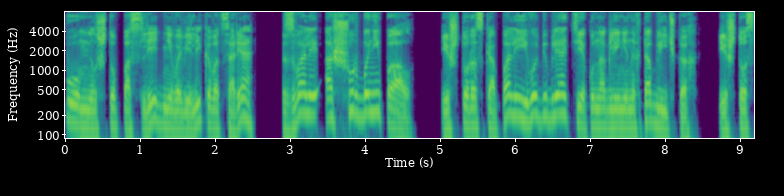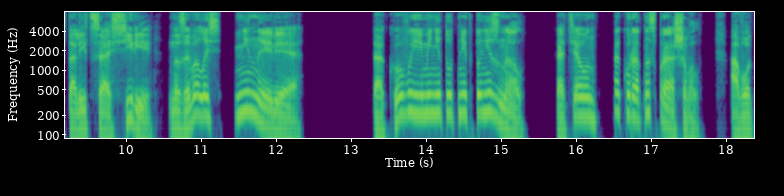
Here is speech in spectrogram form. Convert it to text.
помнил, что последнего великого царя звали Ашурбанипал, и что раскопали его библиотеку на глиняных табличках, и что столица Ассирии называлась Ниневия. Такого имени тут никто не знал, хотя он аккуратно спрашивал. А вот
